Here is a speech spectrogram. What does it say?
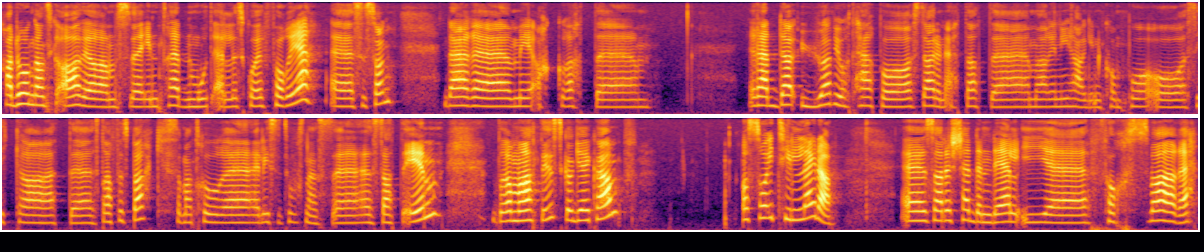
hadde hun en ganske avgjørende inntreden mot LSK i forrige eh, sesong. Der eh, vi akkurat eh, redda uavgjort her på stadion etter at uh, Mari Nyhagen kom på og sikra et uh, straffespark, som jeg tror uh, Elise Thorsnes uh, satte inn. Dramatisk og gøy kamp. Og så i tillegg, da, så har det skjedd en del i Forsvaret.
